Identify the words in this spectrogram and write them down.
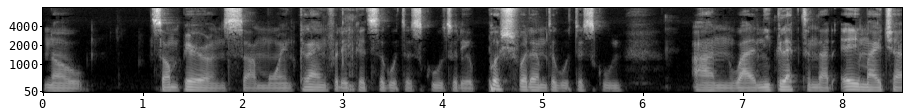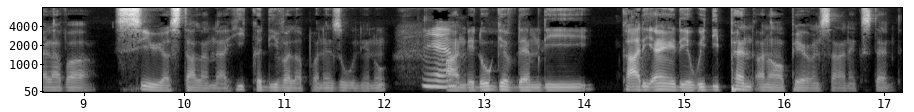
Now, some parents are more inclined for their kids to go to school, so they'll push for them to go to school. And while neglecting that, hey, my child have a serious talent that he could develop on his own, you know yeah. and they don't give them the at the end of the day, we depend on our parents to an extent.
